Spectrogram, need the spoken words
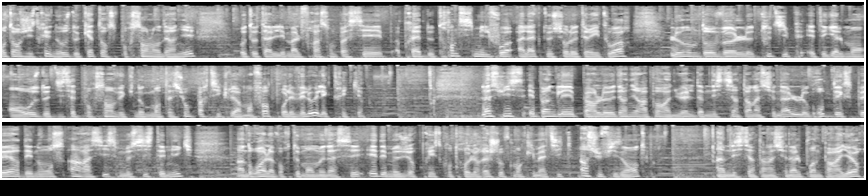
ont enregistré une hausse de 14% l'an dernier. Au total, les malfrats sont passés près de 36 000 fois à l'acte sur le territoire. Le nombre de vols tout type est également en hausse de 17% avec une augmentation particulièrement forte pour les vélos électriques. La Suisse, épinglée par le dernier rapport annuel d'Amnesty International, le groupe d'experts dénonce un racisme systémique, un droit à l'avortement menacé et des mesures prises contre le réchauffement climatique insuffisantes. Amnesty International pointe par ailleurs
